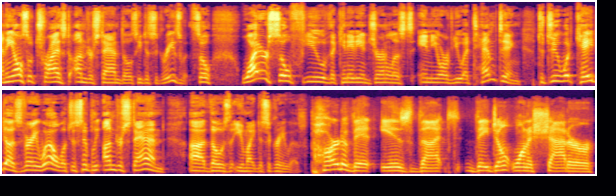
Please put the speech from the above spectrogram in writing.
And he also tries to understand those he disagrees with. So why are so few of the Canadian journalists, in your view, attempting to do what Kay does very well, which is simply understand uh, those that you might disagree with? Part of it is that they don't want to shatter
